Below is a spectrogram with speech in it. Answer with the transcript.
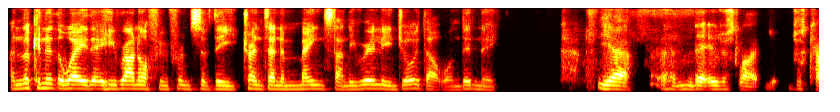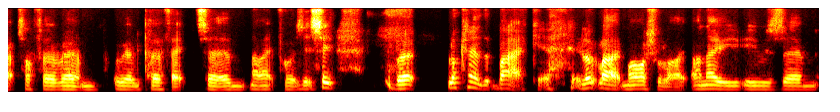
and looking at the way that he ran off in front of the Trent End and main stand, he really enjoyed that one, didn't he? Yeah, and it just like just capped off a, um, a really perfect um, night for us. It's but looking at the back, it, looked like Marshall. Like I know he, he was um,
